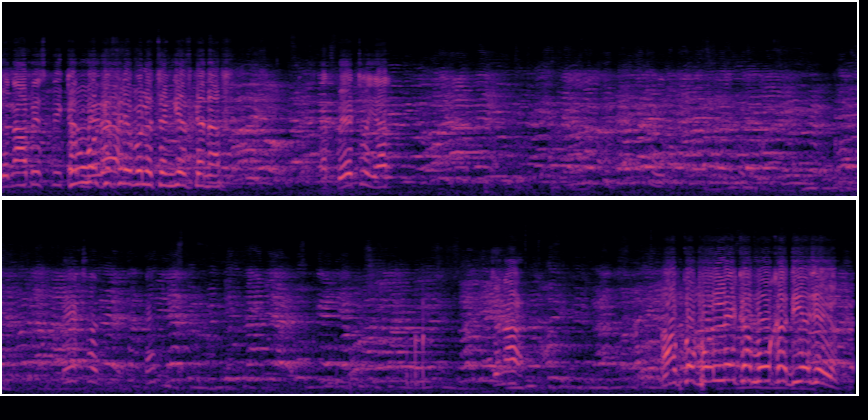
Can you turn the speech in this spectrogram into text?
جناب اسپیکر وہ کس نے بولا چنگیز کا نام بیٹھو یار جناب آپ کو بولنے کا موقع دیا جائے گا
